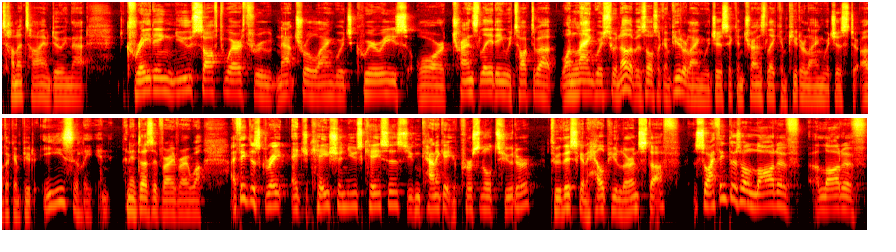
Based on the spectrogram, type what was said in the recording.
ton of time doing that. Creating new software through natural language queries or translating. We talked about one language to another, but it's also computer languages. It can translate computer languages to other computer easily, and, and it does it very, very well. I think there's great education use cases. You can kind of get your personal tutor through this, can help you learn stuff. So I think there's a lot of a lot of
